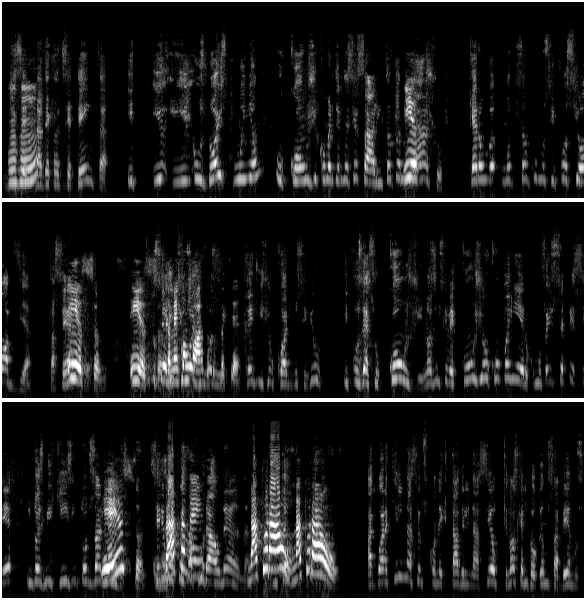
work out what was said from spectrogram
uhum. da década de 70, e, e, e, os dois punham o cônjuge como herdeiro necessário. Então, também Isso. acho que era uma, uma opção como se fosse óbvia, tá certo? Isso, isso, também concordo com você. Redigir o Código Civil e pusesse o cônjuge, nós íamos escrever cônjuge ou companheiro, como fez o CPC em 2015 em todos os artigos. Isso, Seria exatamente. uma coisa natural, né, Ana? Natural, então, natural. Agora, que ele nasceu desconectado, ele nasceu, porque nós que advogamos sabemos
